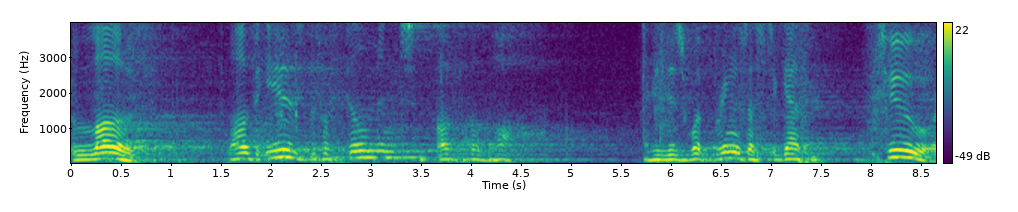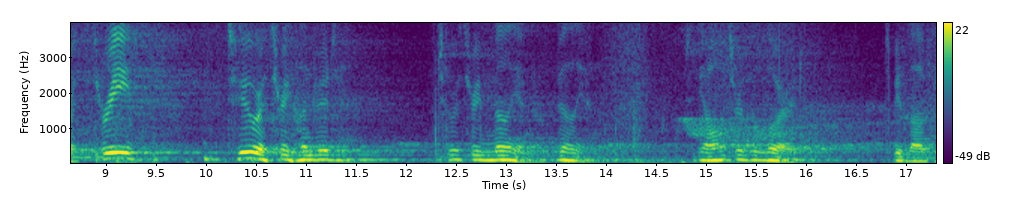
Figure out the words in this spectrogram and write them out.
love, love is the fulfillment of the law, and it is what brings us together. Two or three, two or three hundred, two or three million or billion, to the altar of the Lord to be loved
